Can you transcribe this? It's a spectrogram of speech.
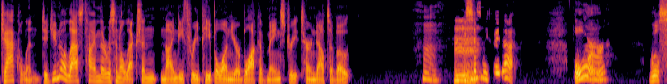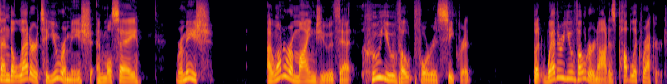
Jacquelyn, did you know last time there was an election, 93 people on your block of Main Street turned out to vote? Hmm. We Hmm. simply say that. Or Wow. We'll send a letter to you, Ramesh, and we'll say, Ramesh, I want to remind you that who you vote for is secret, but whether you vote or not is public record.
